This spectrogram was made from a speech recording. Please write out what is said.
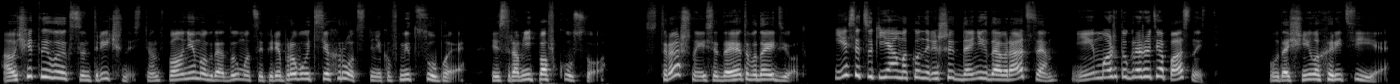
а учитывая эксцентричность, он вполне мог додуматься перепробовать всех родственников Мицубы и сравнить по вкусу. Страшно, если до этого дойдет. Если Цукияма-кун решит до них добраться, им может угрожать опасность. Уточнила Харития.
